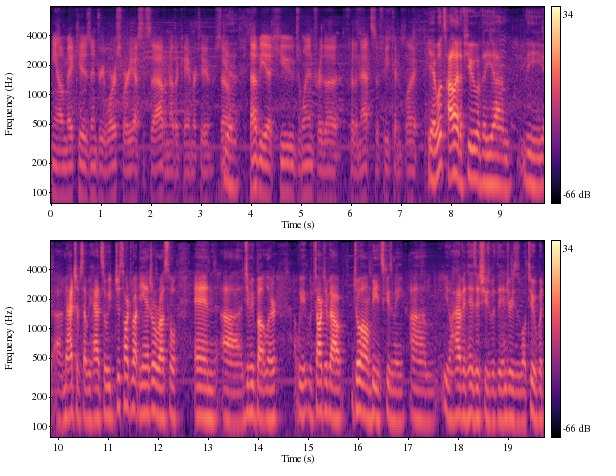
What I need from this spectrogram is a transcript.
you know make his injury worse where he has to sit out another game or two. So Yeah. that'd be a huge win for the for the Nets if he couldn't play. Yeah, well, let's highlight a few of the um, the uh, matchups that we had. So we just talked about D'Angelo Russell and uh, Jimmy Butler. We, we've talked about Joel Embiid, excuse me, um, you know, having his issues with the injuries as well too. But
